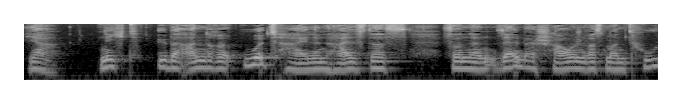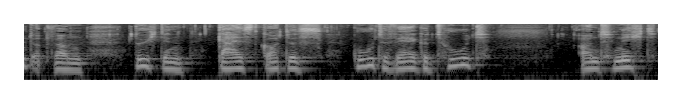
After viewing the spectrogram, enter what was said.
Ja, nicht über andere urteilen heißt das, sondern selber schauen, was man tut, ob man durch den Geist Gottes gute Werke tut und nicht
